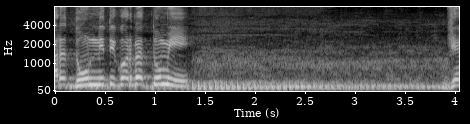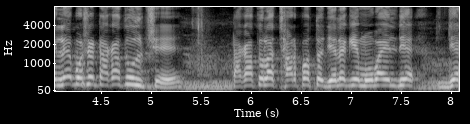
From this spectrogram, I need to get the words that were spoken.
আরে দুর্নীতি করবে তুমি। জেলে বসে টাকা তুলছে, টাকা তোলার ছাড়পত্র, জেলে গিয়ে মোবাইল দিয়ে যে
